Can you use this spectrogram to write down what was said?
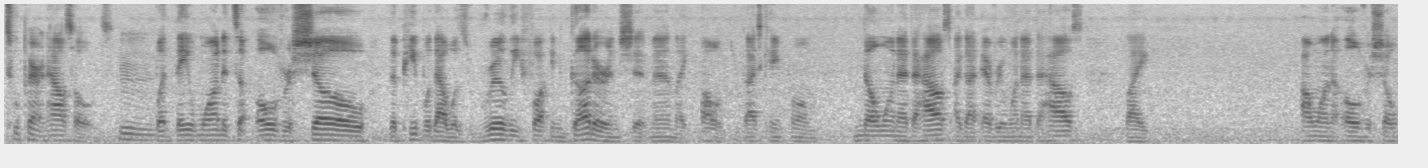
two parent households. Hmm. But they wanted to overshow the people that was really fucking gutter and shit, man. Like, oh, you guys came from no one at the house. I got everyone at the house. Like, I want to overshow.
